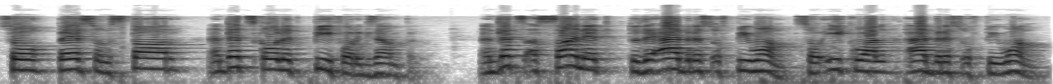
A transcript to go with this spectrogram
so person star and let's call it P for example. And let's assign it to the address of P1, so equal address of P1.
